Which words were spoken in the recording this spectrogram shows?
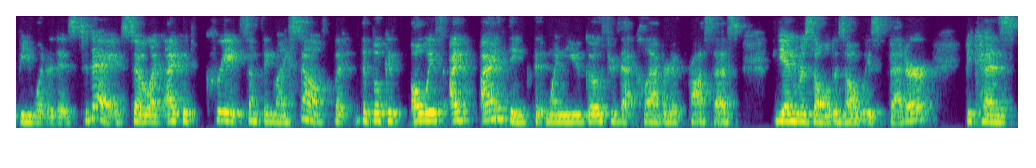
be what it is today. So like I could create something myself, but the book is always I I think that when you go through that collaborative process, the end result is always better because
